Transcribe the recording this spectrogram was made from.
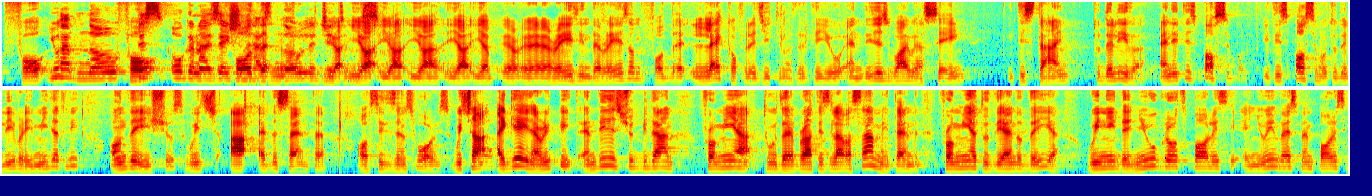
for. You have no. For, this organization has the, no legitimacy. You are, you, are, you, are, you, are, you are uh, uh, raising the reason for the lack of legitimacy of the EU, and this is why we are saying it is time to deliver. And it is possible. It is possible to deliver immediately on the issues which are at the center of citizens' worries, which are, again, I repeat, and this should be done from here to the Bratislava summit and from here to the end of the year. We need a new growth policy, a new investment policy.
